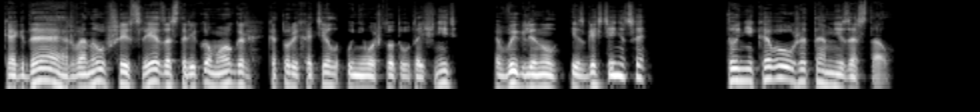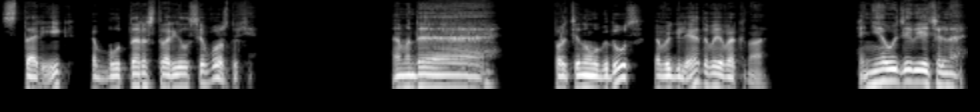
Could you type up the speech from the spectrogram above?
Когда рванувший вслед за стариком Огр, который хотел у него что-то уточнить, выглянул из гостиницы, то никого уже там не застал. Старик будто растворился в воздухе. «Мда...» — протянул Гдус, выглядывая в окно. «Неудивительно,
